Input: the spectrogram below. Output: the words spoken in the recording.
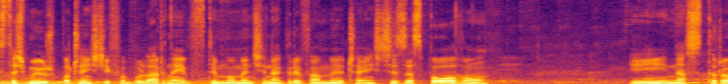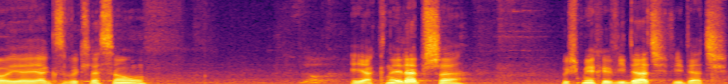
Jesteśmy już po części fabularnej. W tym momencie nagrywamy część zespołową. I nastroje jak zwykle są jak najlepsze. Uśmiechy widać? Widać.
